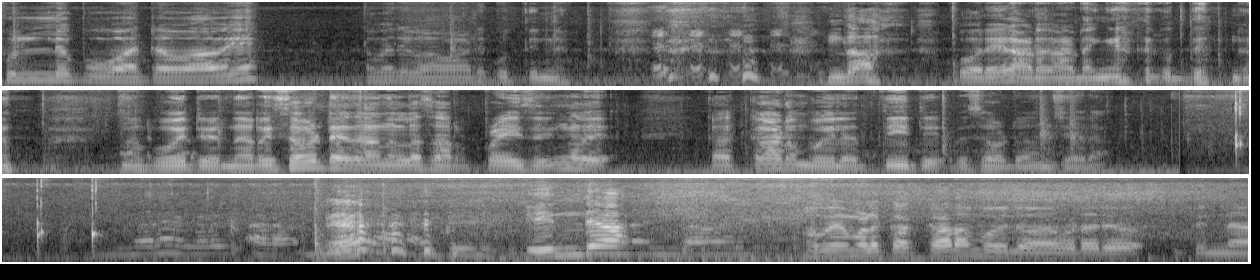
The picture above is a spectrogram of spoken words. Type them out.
ഫുള്ള് പോവാറ്റോ വാവേ. അവർ വാവാടെ കുത്തിന്നു. എന്താ? ഒരേ അട അടങ്ങിയാണ് കുത്തിന്നു. പോയിട്ട് വരുന്ന. റിസോർട്ട് ഏതാന്നുള്ള സർപ്രൈസ് നിങ്ങൾ കക്കാടം പോയിൽ എത്തിയിട്ട് റിസോർട്ട് കാണിച്ചു തരാം. ഇന്ത്യ? ഇന്റെ അപ്പൊ നമ്മൾ കക്കാടം പോയില്ലോ? ഇവിടെ ഒരു പിന്നെ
